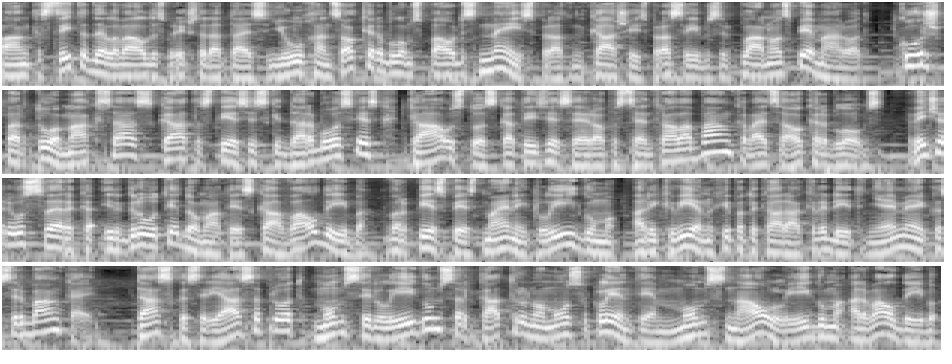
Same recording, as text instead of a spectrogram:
Bankas citadela valdes priekšstādātājs Jūhans Okerblums paudis neizpratni, kā šīs prasības ir plānotas plānots piemērot. Kurš par to maksās, kā tas tiesiski darbosies, kā uz to skatīsies Eiropas centrālā banka, vaicā Okarblūms. Viņš arī uzsvēra, ka ir grūti iedomāties, kā valdība var piespiest mainīt līgumu ar ikvienu hipotekārā kredīta ņēmēju, kas ir bankai. Tas, kas ir jāsaprot, mums ir līgums ar katru no mūsu klientiem. Mums nav līguma ar valdību.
